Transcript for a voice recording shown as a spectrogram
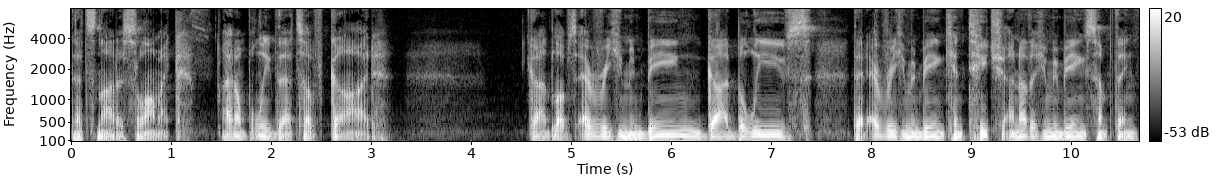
That's not Islamic. I don't believe that's of God. God loves every human being. God believes that every human being can teach another human being something,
